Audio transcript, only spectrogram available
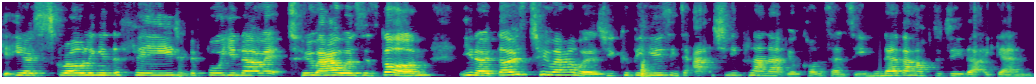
you know scrolling in the feed before you know it two hours has gone. You know those two hours you could be using to actually plan out your content so you'd never have to do that again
